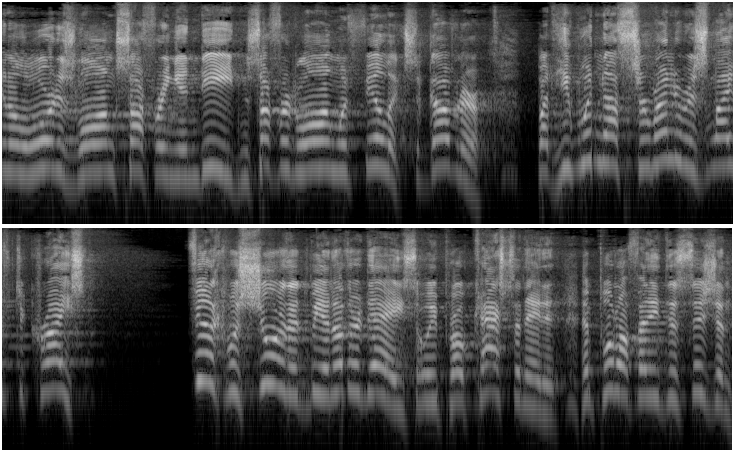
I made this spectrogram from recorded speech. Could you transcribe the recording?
You know, the Lord is long suffering indeed and suffered long with Felix, the governor, but he would not surrender his life to Christ. Felix was sure there'd be another day, so he procrastinated and put off any decision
